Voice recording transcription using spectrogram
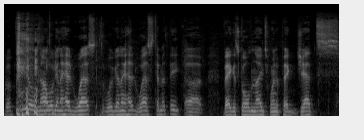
Good for you. now we're going to head west. We're going to head west, Timothy. Uh, Vegas Golden Knights, Winnipeg Jets.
